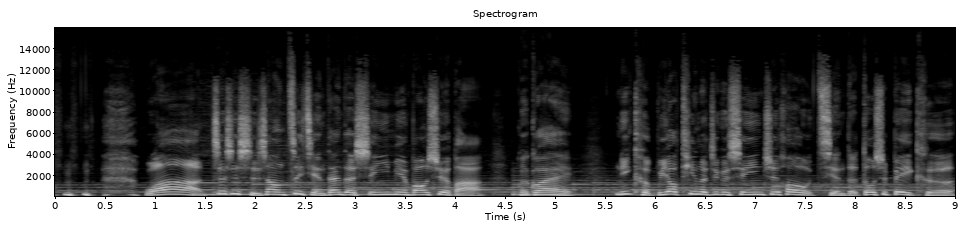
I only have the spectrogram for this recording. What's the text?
哇，这是史上最简单的声音面包屑吧？乖乖，你可不要听了这个声音之后捡的都是贝壳，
